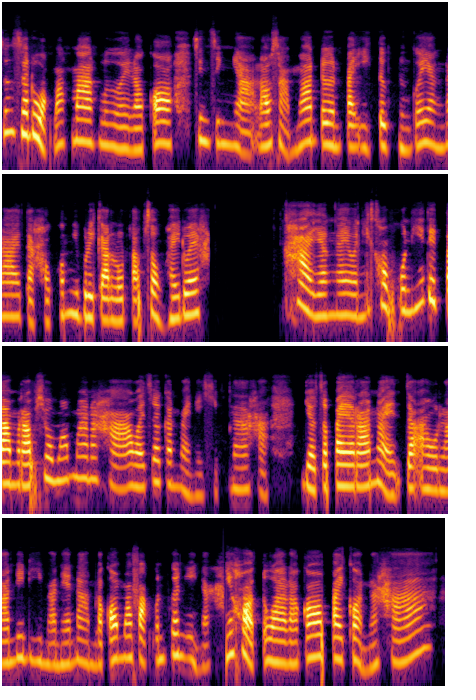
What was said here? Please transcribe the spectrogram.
ซึ่งสะดวกมากๆเลย แล้วก็จริง ๆ เนี่ยเราสามารถเดินไปอีกตึกหนึ่งก็ยังได้ แต่เขาก็มีบริการรถรับส่งให้ด้วยค่ะ ค่ะ ยังไงวันนี้ขอบคุณที่ติดตามรับชมมากๆนะคะ ไว้เจอกันใหม่ในคลิปหน้าค่ะ เดี๋ยวจะไปร้านไหนจะเอาร้านดีๆมาแนะนำแล้วก็มาฝากเพื่อนๆอีกนะคะ นี่ขอตัวแล้วก็ไปก่อนนะคะ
